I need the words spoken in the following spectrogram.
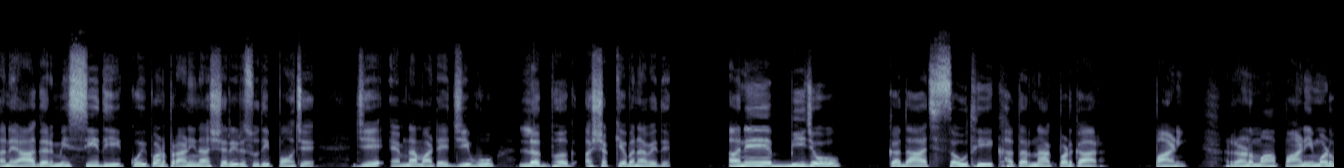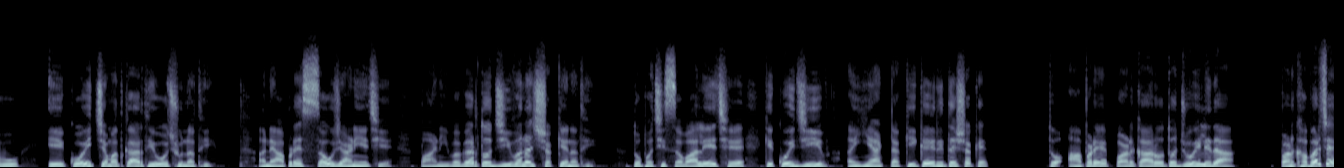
અને આ ગરમી સીધી કોઈપણ પ્રાણીના શરીર સુધી પહોંચે. જે એમના માટે જીવવું લગભગ અશક્ય બનાવી દે. અને બીજો કદાચ સૌથી ખતરનાક પડકાર, પાણી. રણમાં પાણી મળવું એ કોઈ ચમત્કારથી ઓછું નથી. અને આપણે સૌ જાણીએ છીએ, પાણી વગર તો જીવન જ શક્ય નથી. તો પછી સવાલ એ છે કે કોઈ જીવ અહીંયા ટકી કઈ રીતે શકે? તો આપણે પડકારો તો જોઈ લીધા, પણ ખબર છે,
